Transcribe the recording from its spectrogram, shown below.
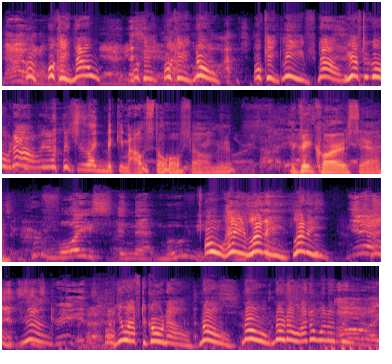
Now I oh, okay, now. Yeah, okay, okay, no. Okay, leave now. You have to go now. You know, just like Mickey Mouse the whole film, you know. The Greek chorus, yeah. Her voice in that movie. Oh, hey, Lenny, Lenny. Yeah, it's, yeah. it's great. It's, Oh, you have to go now. No, no, no, no. I don't want to do it. oh my god,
